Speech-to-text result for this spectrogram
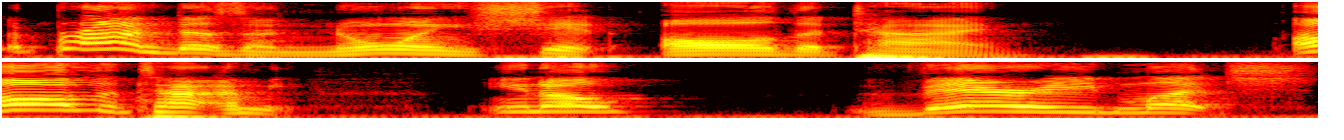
LeBron does annoying shit all the time. All the time. I mean, you know, very much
